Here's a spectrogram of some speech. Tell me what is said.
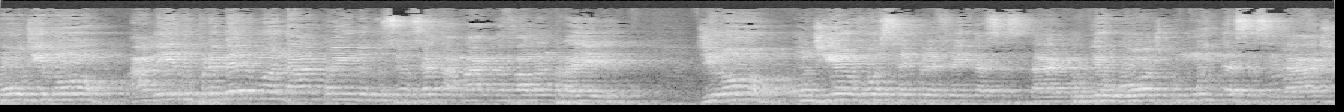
com o Dilon, ali no primeiro mandato ainda do seu Zé da Máquina, falando para ele: Dilon, um dia eu vou ser prefeito dessa cidade, porque eu gosto muito dessa cidade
